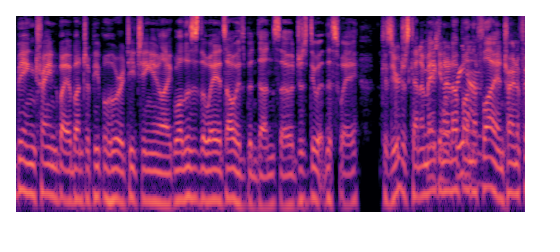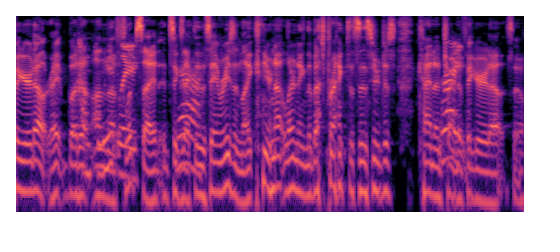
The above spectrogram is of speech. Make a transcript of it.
being trained by a bunch of people who are teaching you like well this is the way it's always been done so just do it this way because you're just kind of making it up freedom. on the fly and trying to figure it out, right? But uh, on the flip side, it's exactly yeah. the same reason. Like you're not learning the best practices; you're just kind of right. trying to figure it out. So,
